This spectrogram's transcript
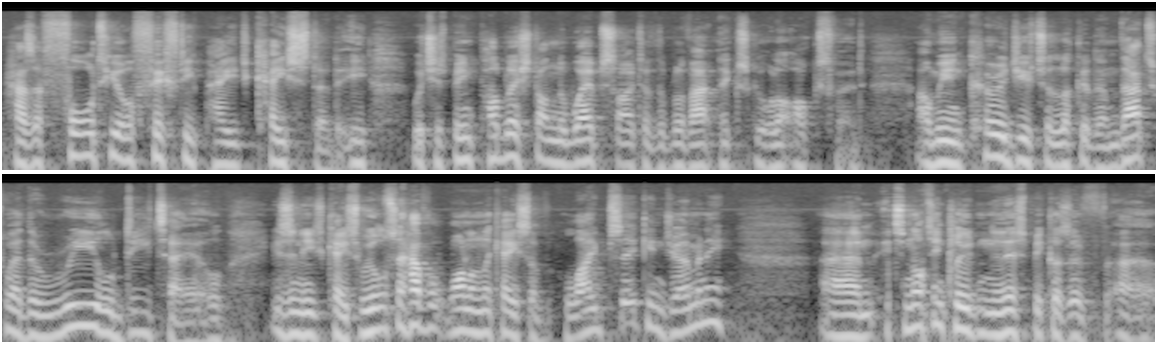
has a 40 or 50 page case study which has been published on the website of the Blavatnik School at Oxford and we encourage you to look at them that's where the real detail is in each case we also have one on the case of Leipzig in Germany um, it's not included in this because of uh,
